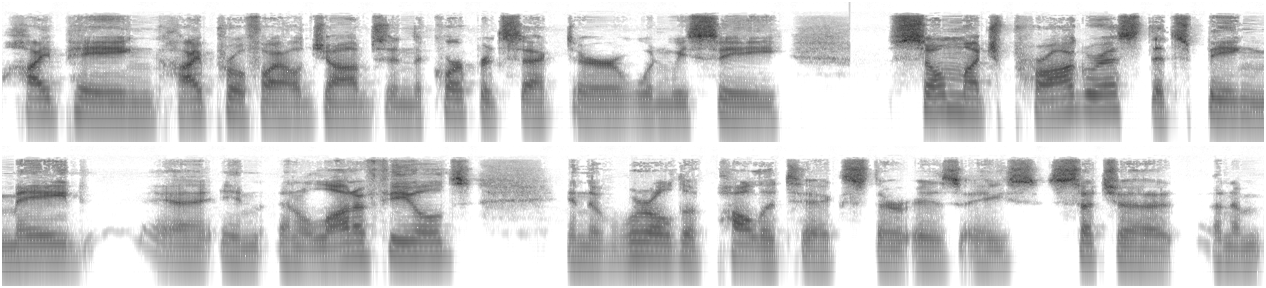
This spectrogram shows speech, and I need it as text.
high paying high profile jobs in the corporate sector when we see so much progress that's being made in in a lot of fields in the world of politics there is a such a an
